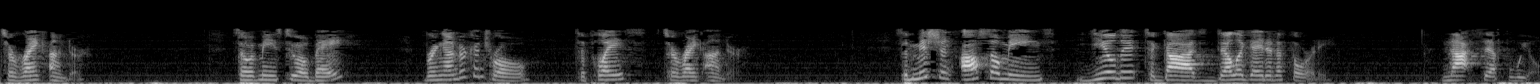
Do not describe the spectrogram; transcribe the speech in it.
to rank under. So it means to obey, bring under control, to place, to rank under. Submission also means yielded to God's delegated authority, not self willed.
